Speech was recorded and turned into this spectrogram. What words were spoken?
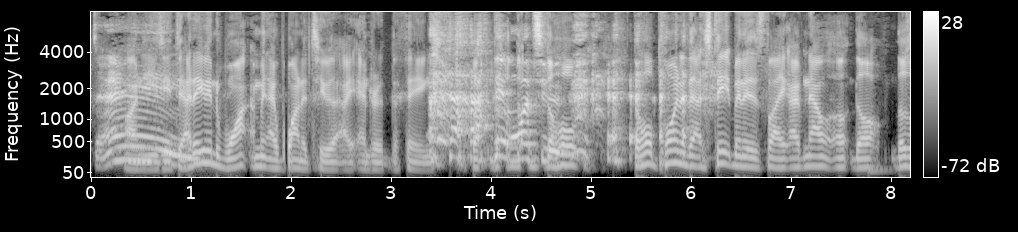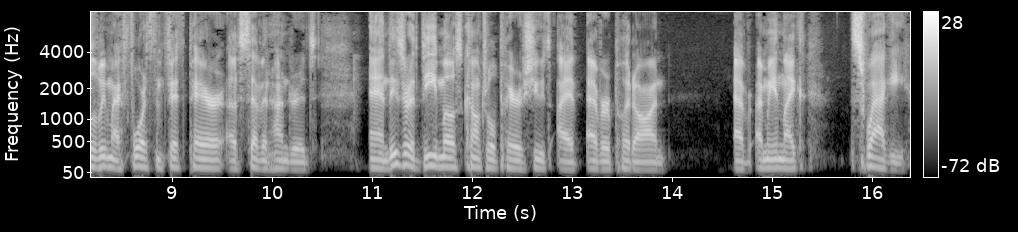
Dang. on Yeezy. Day. I didn't even want. I mean, I wanted to. I entered the thing. I didn't want to. the whole the whole point of that statement is like I've now uh, those will be my fourth and fifth pair of 700s, and these are the most comfortable pair of shoes I have ever put on. Ever. I mean, like swaggy.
